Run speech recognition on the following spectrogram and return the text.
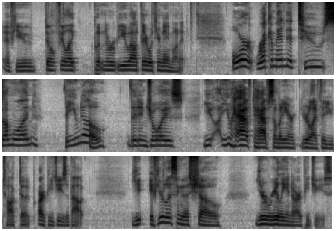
If you don't feel like putting a review out there with your name on it. Or recommend it to someone that you know that enjoys you you have to have somebody in your, life that you talk to RPGs about. You if you're listening to this show, you're really into RPGs.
